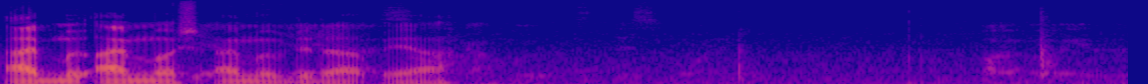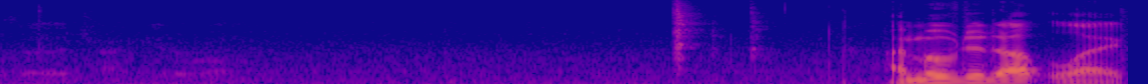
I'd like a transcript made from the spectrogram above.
I mo- I mush- I moved it up. Yeah. I moved it up like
